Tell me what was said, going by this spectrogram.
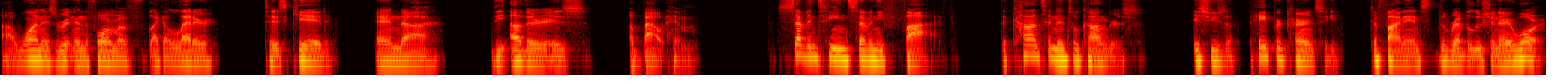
uh, one is written in the form of like a letter to his kid, and uh, the other is about him. 1775, the Continental Congress issues a paper currency to finance the Revolutionary War.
